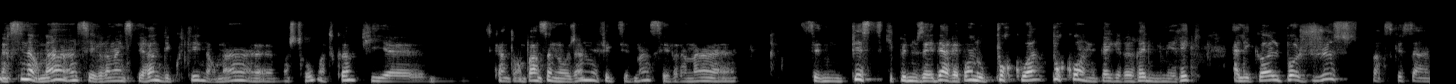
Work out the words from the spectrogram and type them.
Merci Normand, hein. c'est vraiment inspirant d'écouter Normand, euh, moi je trouve en tout cas. Puis euh, quand on pense à nos jeunes, effectivement, c'est vraiment euh, une piste qui peut nous aider à répondre au pourquoi, pourquoi on intégrerait le numérique à l'école, pas juste parce que ça,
